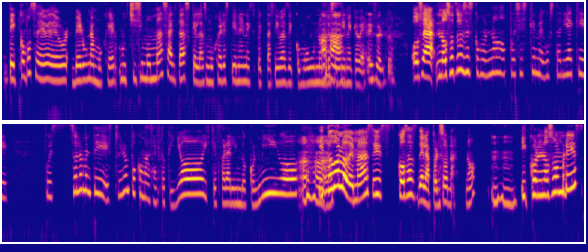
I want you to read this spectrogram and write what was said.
de cómo se debe de ver una mujer muchísimo más altas que las mujeres tienen expectativas de cómo un hombre Ajá, se tiene que ver. Exacto. O sea, nosotros es como, no, pues es que me gustaría que, pues, solamente estuviera un poco más alto que yo y que fuera lindo conmigo. Ajá. Y todo lo demás es cosas de la persona, ¿no? Y con los hombres,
